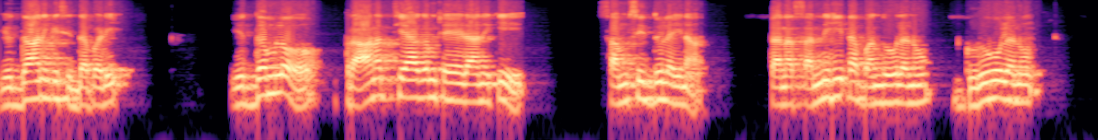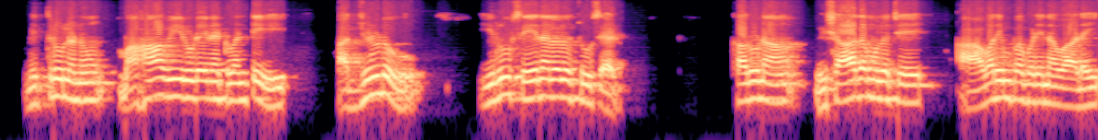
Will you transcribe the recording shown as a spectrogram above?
యుద్ధానికి సిద్ధపడి యుద్ధంలో ప్రాణత్యాగం చేయడానికి సంసిద్ధులైన తన సన్నిహిత బంధువులను గురువులను మిత్రులను మహావీరుడైనటువంటి అర్జునుడు ఇరు సేనలను చూశాడు. కరుణ విషాదములచే ఆవరింపబడిన వాడై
